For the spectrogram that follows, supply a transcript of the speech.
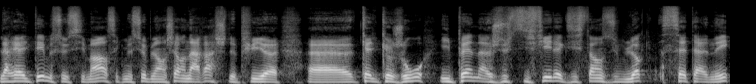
la réalité, M. Simard, c'est que M. Blanchet en arrache depuis euh, euh, quelques jours. Il peine à justifier l'existence du bloc cette année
